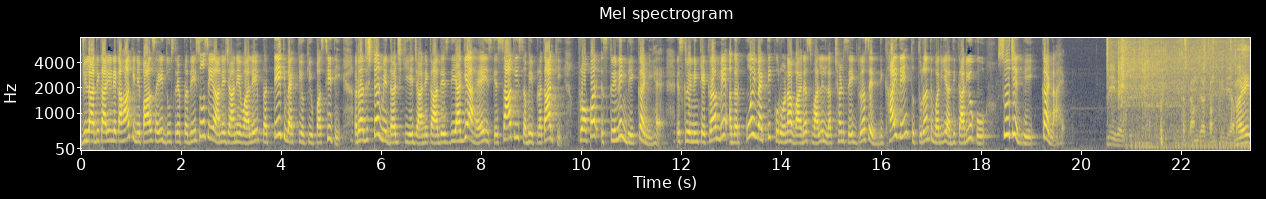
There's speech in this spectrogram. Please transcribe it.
जिलाधिकारी ने कहा कि नेपाल सहित दूसरे प्रदेशों से आने जाने वाले प्रत्येक व्यक्तियों की उपस्थिति रजिस्टर में दर्ज किए जाने का आदेश दिया गया है। इसके साथ ही सभी प्रकार की प्रॉपर स्क्रीनिंग भी करनी है। स्क्रीनिंग के क्रम में अगर कोई व्यक्ति कोरोना वायरस वाले लक्षण से ग्रसित दिखाई दे तो तुरंत वरीय अधिकारियों को सूचित भी करना है। भाई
